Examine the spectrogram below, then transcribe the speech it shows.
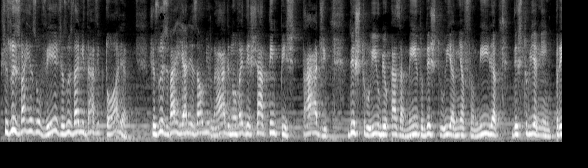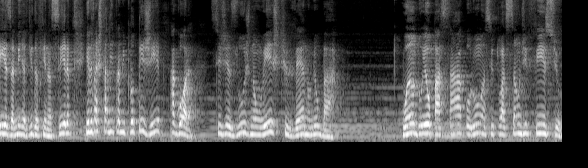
Jesus vai resolver, Jesus vai me dar a vitória, Jesus vai realizar o milagre, não vai deixar a tempestade destruir o meu casamento, destruir a minha família, destruir a minha empresa, a minha vida financeira. Ele vai estar ali para me proteger. Agora, se Jesus não estiver no meu barco, quando eu passar por uma situação difícil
